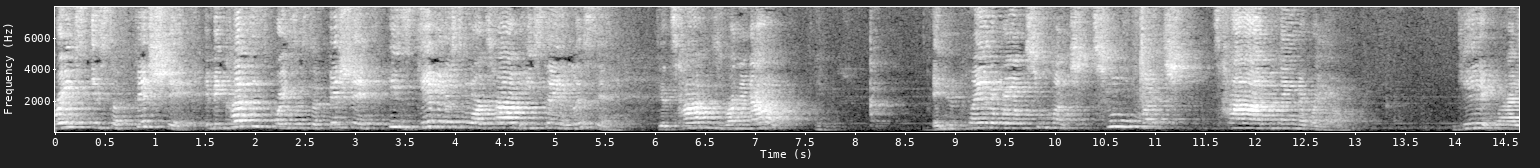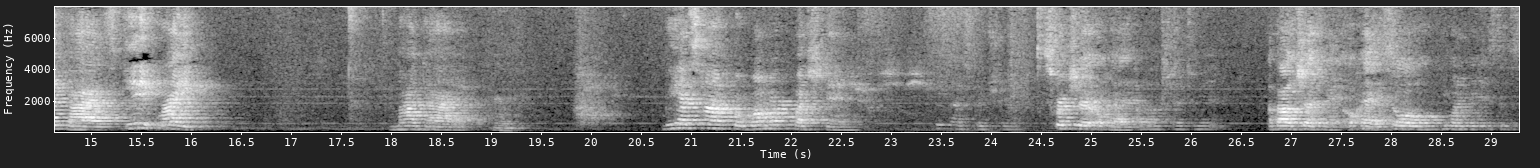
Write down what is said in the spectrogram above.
grace is sufficient. And because His grace is sufficient, He's giving us more time. But He's saying, listen, your time is running out. And you're playing around too much, too much time playing around. Get it right, guys. Get it right. My God. Mm. We have time for one more question. We got scripture Scripture, okay. about judgment. About judgment. Okay, so you want to read it, sis?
